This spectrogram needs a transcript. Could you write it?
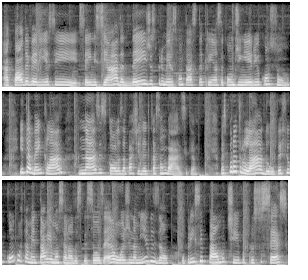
a qual deveria se, ser iniciada desde os primeiros contatos da criança com o dinheiro e o consumo, e também, claro, nas escolas a partir da educação básica. Mas por outro lado, o perfil comportamental e emocional das pessoas é hoje, na minha visão, o principal motivo para o sucesso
